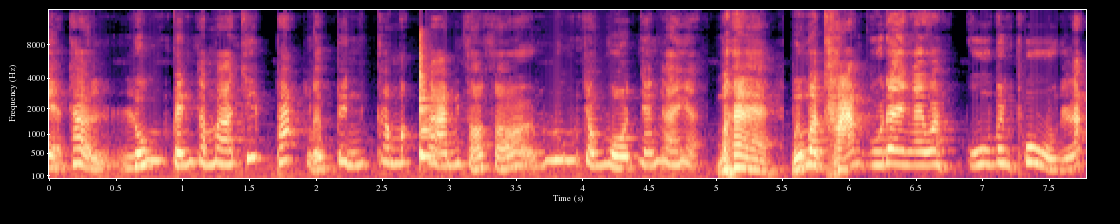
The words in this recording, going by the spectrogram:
อะถ้าลุงเป็นสมาชิกพรรคหรือเป็นกรรมการเป็นสสลุงจะโหวตยังไงอะแม่มึงมาถามกูได้ไงวะกูเป็นผู้รัก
